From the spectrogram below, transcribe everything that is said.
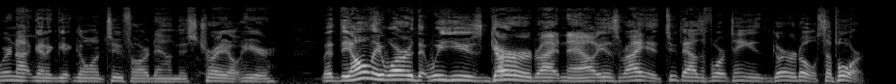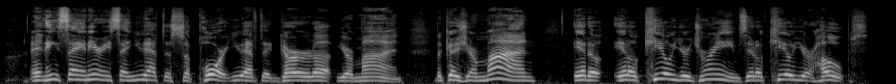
We're not going to get going too far down this trail here. But the only word that we use gird right now is right in 2014 girdle, support. And he's saying here, he's saying you have to support, you have to gird up your mind because your mind it'll it'll kill your dreams, it'll kill your hopes.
